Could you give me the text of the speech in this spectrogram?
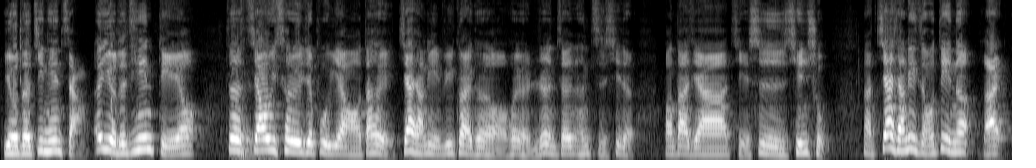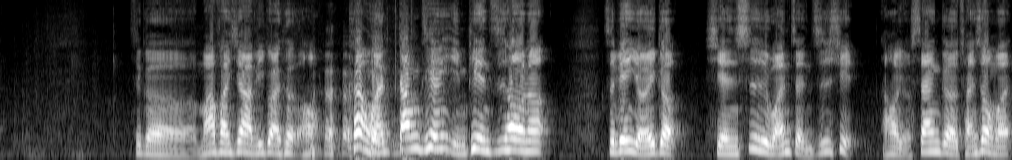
有的今天涨，而有的今天跌哦，这交易策略就不一样哦。待会加强定 V 怪客哦会很认真、很仔细的帮大家解释清楚。那加强錠怎么定呢？来，这个麻烦一下 V 怪客哦。看完当天影片之后呢，这边有一个显示完整资讯，然后有三个传送门，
